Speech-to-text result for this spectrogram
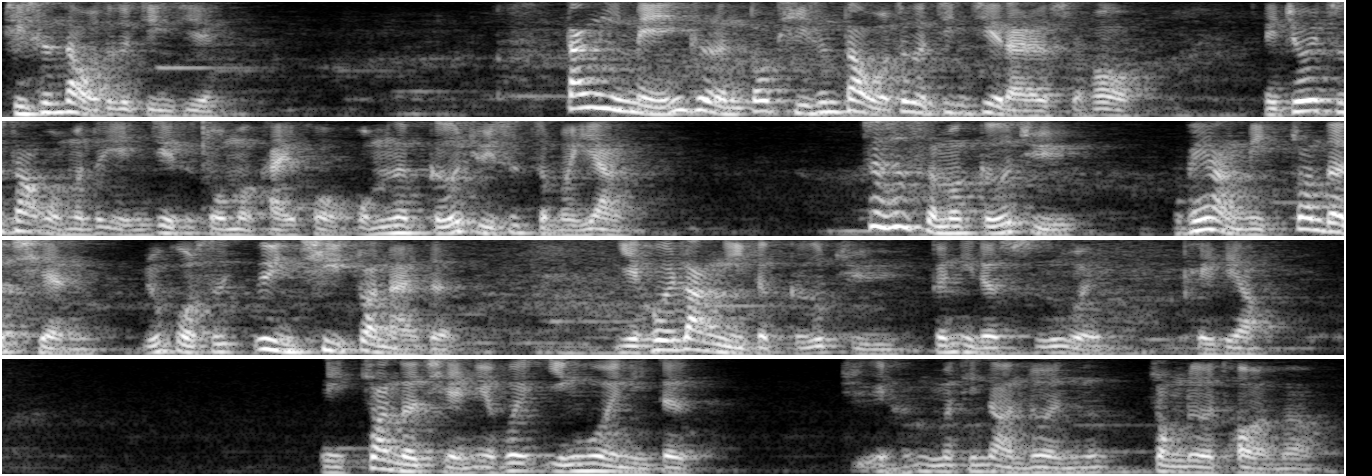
提升到我这个境界。当你每一个人都提升到我这个境界来的时候，你就会知道我们的眼界是多么开阔，我们的格局是怎么样。这是什么格局？我跟你讲，你赚的钱如果是运气赚来的，也会让你的格局跟你的思维赔掉。你赚的钱也会因为你的，有没有听到很多人中乐透？有没有？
